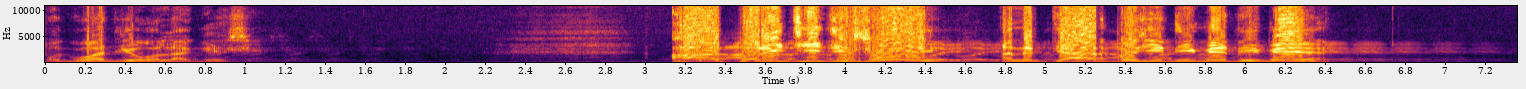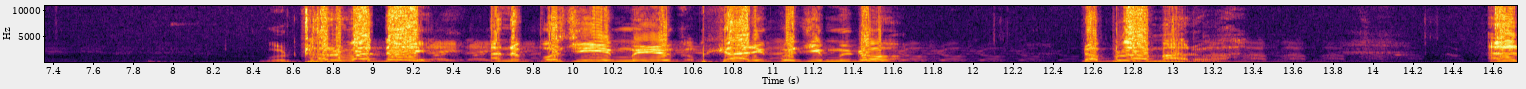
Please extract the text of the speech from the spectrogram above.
ભગવાન જેવો લાગે છે. આ પરિચિત હોય, અને ત્યાર પછી ધીમે ધીમે ઠરવા દે, અને પછી સારી પછી મીડો ટપલા મારવા. અને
